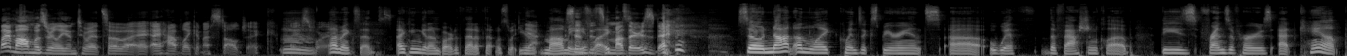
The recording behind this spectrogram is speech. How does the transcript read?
My mom was really into it, so I, I have like a nostalgic place for it. That makes sense. I can get on board with that if that was what your mommy since it's liked. Mother's Day. So, not unlike Quinn's experience uh, with the fashion club, these friends of hers at camp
